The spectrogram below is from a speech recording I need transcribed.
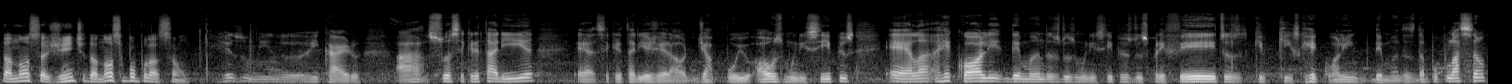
da nossa gente, da nossa população. Resumindo, Ricardo, a sua secretaria é a Secretaria-Geral de Apoio aos Municípios, ela recolhe demandas dos municípios, dos prefeitos, que, que recolhem demandas da população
